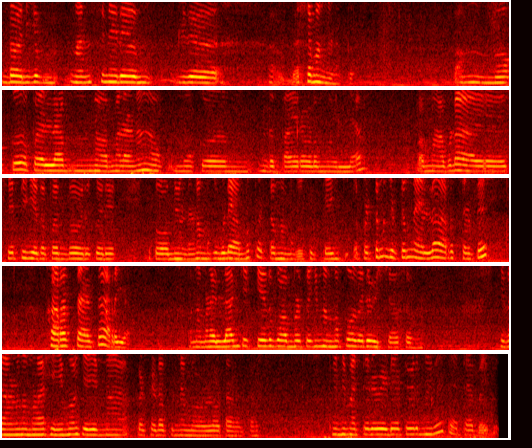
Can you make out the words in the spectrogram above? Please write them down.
എന്തോ എനിക്ക് മനസ്സിനൊരു ഒരു വിഷമം കണക്ക്. അപ്പം മോക്ക് ഇപ്പം എല്ലാം നോർമലാണ് മോക്ക് എന്താ തൈറോയിഡൊന്നും ഇല്ല. അപ്പം അവിടെ സെറ്റ് ചെയ്തപ്പോൾ എന്തോ ഒരു തോന്നിയുണ്ടാണ് നമുക്ക് ഇവിടെ ആകുമ്പോൾ പെട്ടെന്ന് നമുക്ക് കിട്ടുകയും പെട്ടെന്ന് കിട്ടുന്ന എല്ലാ റിസൾട്ട് കറക്റ്റായിട്ട് അറിയാം. അപ്പം നമ്മളെല്ലാം ചെക്ക് ചെയ്ത് പോകുമ്പോഴത്തേക്കും നമുക്കും അതൊരു വിശ്വാസമാണ്. ഇതാണ് നമ്മൾ ഹീമോ ചെയ്യുന്ന കെട്ടിടത്തിന്റെ മുകളിലോട്ടാണ് കേട്ടോ. പിന്നെ മറ്റൊരു വീഡിയോ ആയിട്ട് വരുന്നത്. Tata bye.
